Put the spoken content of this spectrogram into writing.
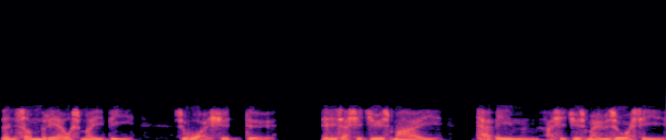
than somebody else might be. So what I should do is I should use my time, I should use my resources,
